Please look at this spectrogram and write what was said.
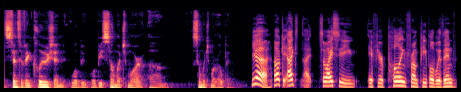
sense of inclusion will be will be so much more um, so much more open. Yeah. Okay. I, I so I see if you're pulling from people within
